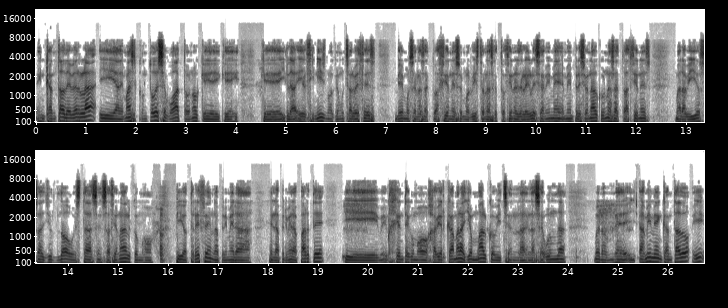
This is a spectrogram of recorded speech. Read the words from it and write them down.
encantado de verla y además con todo ese boato ¿no? que, que, y, la- y el cinismo que muchas veces vemos en las actuaciones, hemos visto en las actuaciones de la iglesia. A mí me ha impresionado con unas actuaciones maravillosas. Jude Law está sensacional como Pío XIII en la primera, en la primera parte y gente como Javier Cámara, John Malkovich en la, en la segunda. Bueno, me- a mí me ha encantado y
